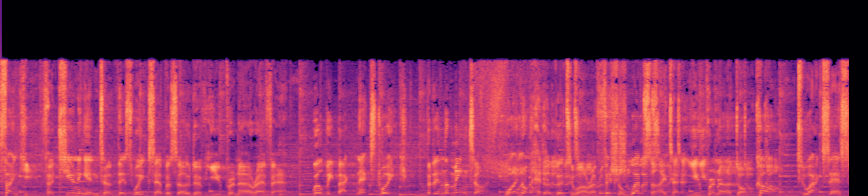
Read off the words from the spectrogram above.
Thank you for tuning in to this week's episode of Youpreneur FM. We'll be back next week, but in the meantime, why not head over to our official website at youpreneur.com to access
